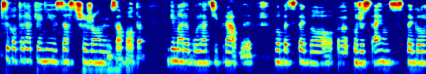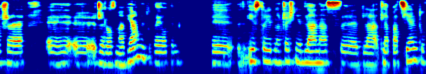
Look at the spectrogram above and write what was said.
psychoterapia nie jest zastrzeżonym zawodem nie ma regulacji prawnych. Wobec tego, e, korzystając z tego, że, e, e, że rozmawiamy tutaj o tym, jest to jednocześnie dla nas, dla, dla pacjentów,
